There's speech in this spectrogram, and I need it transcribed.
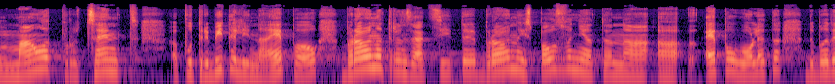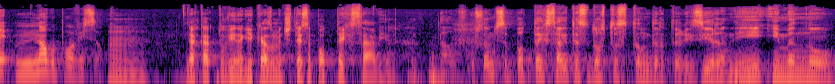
малък процент потребители на Apple, броя на транзакциите, броя на използванията на Apple Wallet да бъде много по-висок. Mm. Да, както винаги казваме, че те са под-тех сави. Да, освен, че са под-тех сави, те са доста стандартаризирани. Именно,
